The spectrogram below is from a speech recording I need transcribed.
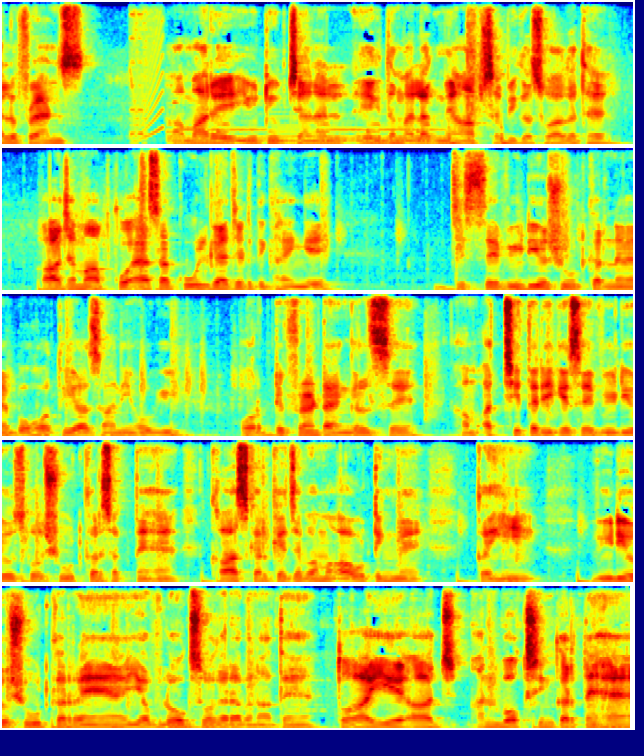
हेलो फ्रेंड्स हमारे यूट्यूब चैनल एकदम अलग में आप सभी का स्वागत है। आज हम आपको ऐसा कूल गैजेट दिखाएँगे, जिससे वीडियो शूट करने में बहुत ही आसानी होगी और डिफरेंट एंगल्स से हम अच्छी तरीके से वीडियोस को शूट कर सकते हैं। ख़ास करके जब हम आउटिंग में कहीं वीडियो शूट कर रहे हैं या व्लॉग्स वगैरह बनाते हैं। तो आइए आज अनबॉक्सिंग करते हैं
